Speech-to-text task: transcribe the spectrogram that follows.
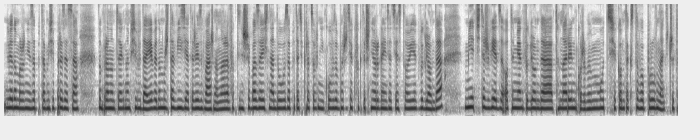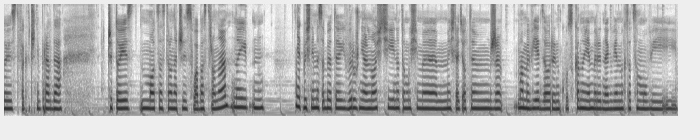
wiadomo, że nie zapytamy się prezesa, dobra, no to jak nam się wydaje, wiadomo, że ta wizja też jest ważna, no ale faktycznie trzeba zejść na dół, zapytać pracowników, zobaczyć, jak faktycznie organizacja stoi, jak wygląda, mieć też wiedzę o tym, jak wygląda to na rynku, żeby móc się kontekstowo porównać, czy to jest faktycznie prawda, czy to jest mocna strona, czy słaba strona. No i mm, jak myślimy sobie o tej wyróżnialności, no to musimy myśleć o tym, że mamy wiedzę o rynku, skanujemy rynek, wiemy kto co mówi i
